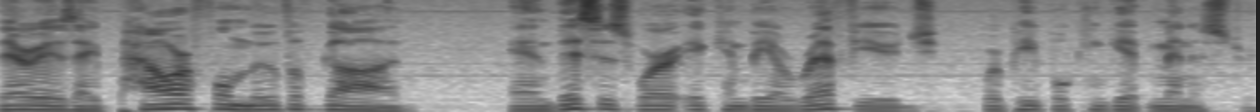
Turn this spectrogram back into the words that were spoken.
there is a powerful move of God, and this is where it can be a refuge where people can get ministry.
